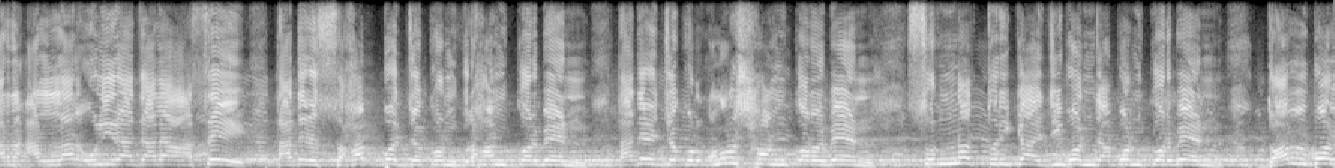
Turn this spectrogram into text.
আর আল্লাহর উলিরা যারা আছে, তাদের সহাব্বত যখন গ্রহণ করবেন, তাদের যখন অনুসরণ করবেন, সুন্নত তরিকায় জীবন যাপন করবেন, দলবল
